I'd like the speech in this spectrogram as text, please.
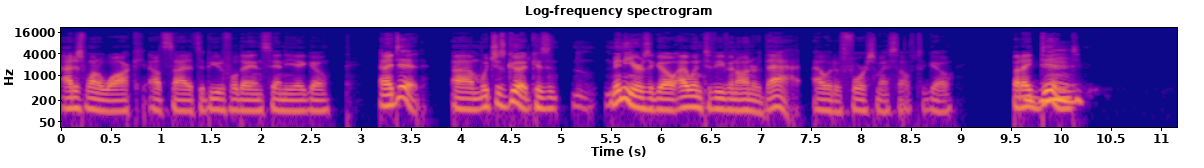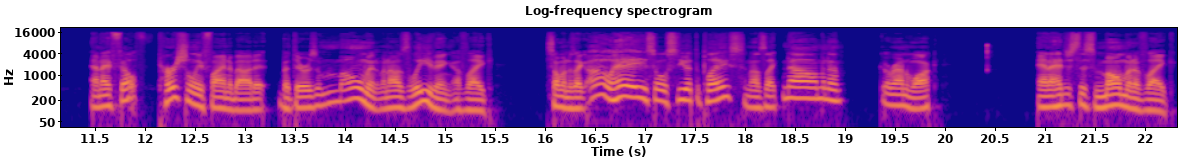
I just want to walk outside. It's a beautiful day in San Diego, and I did um, which is good because many years ago I wouldn't have even honored that. I would have forced myself to go, but I mm-hmm. didn't, and I felt personally fine about it. But there was a moment when I was leaving of like, someone was like, "Oh, hey, so I'll see you at the place," and I was like, "No, I'm gonna go around and walk," and I had just this moment of like,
